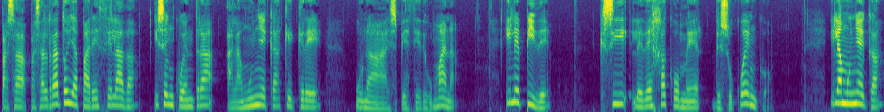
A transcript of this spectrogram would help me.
pasa, pasa el rato y aparece el hada y se encuentra a la muñeca que cree una especie de humana y le pide si le deja comer de su cuenco. Y la muñeca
